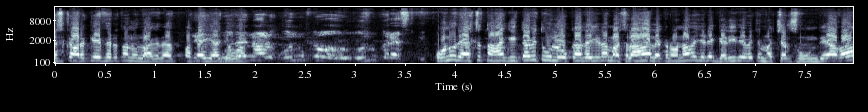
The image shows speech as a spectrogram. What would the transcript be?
ਇਸ ਕਰਕੇ ਫਿਰ ਤੁਹਾਨੂੰ ਲੱਗਦਾ ਪਤਾ ਹੀ ਆ ਜੋ ਉਹਦੇ ਨਾਲ ਉਹਨੂੰ ਕਿਉਂ- ਉਹਨੂੰ ਅਰੈਸਟ ਕੀਤਾ? ਉਹਨੂੰ ਰੈਸਟ ਤਾਂ ਕੀਤਾ ਵੀ ਤੂੰ ਲੋਕਾਂ ਦਾ ਜਿਹੜਾ ਮਸਲਾ ਹੱਲ ਕਰਾਉਣਾ ਵਾ ਜਿਹੜੇ ਗਲੀ ਦੇ ਵਿੱਚ ਮੱਛਰ ਸੂਣ ਦਿਆ ਵਾ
